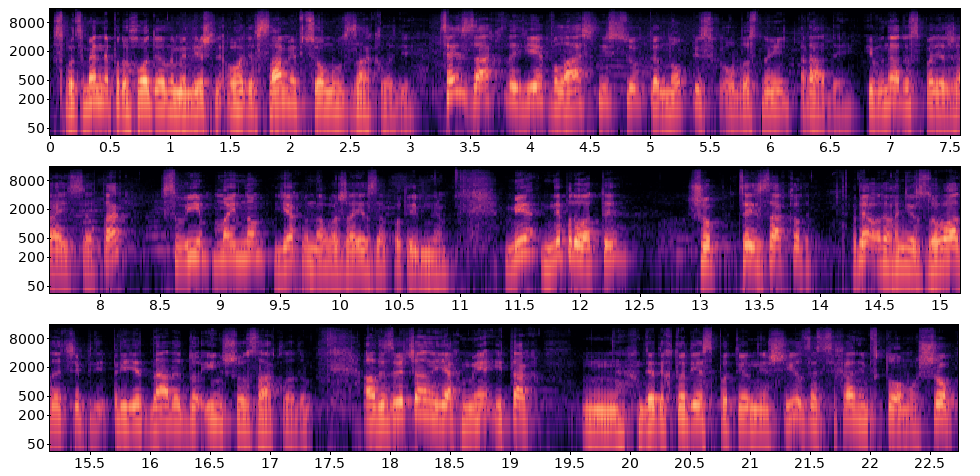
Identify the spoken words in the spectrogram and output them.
спортсмени проходили медичний огляд саме в цьому закладі. Цей заклад є власністю Тернопільської обласної ради, і вона розпоряджається так своїм майном, як вона вважає за потрібне. Ми не проти, щоб цей заклад реорганізували чи приєднали до іншого закладу. Але, звичайно, як ми і так. Директори спортивних шкіл зацікавлені в тому, щоб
